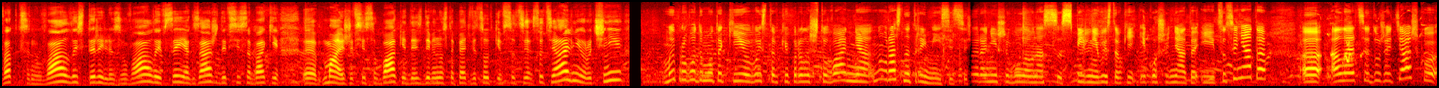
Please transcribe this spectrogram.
вакцинували, стерилізували. Все як завжди. Всі собаки, е, майже всі собаки, десь 95% соці- соціальні, ручні. Ми проводимо такі виставки прилаштування ну раз на три місяці. Раніше були у нас спільні виставки і кошенята, і цуценята, е, але це дуже тяжко.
